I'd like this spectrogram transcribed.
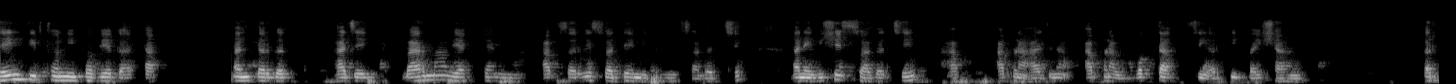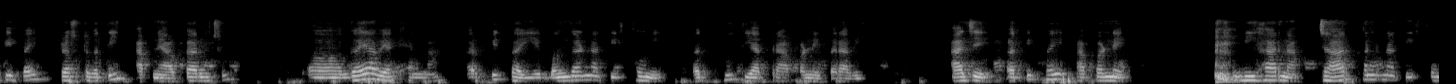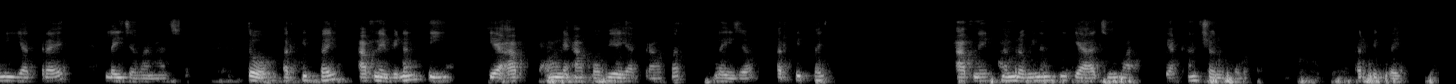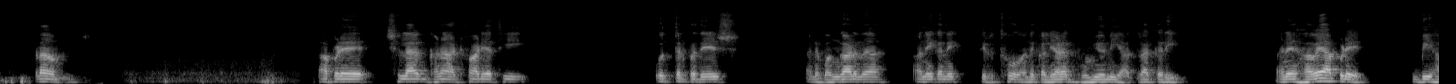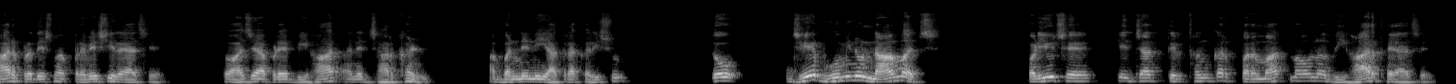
જૈન તીર્થોની ભવ્ય ગાથા અંતર્ગત આજે બારમા વ્યાખ્યાનમાં આપ સર્વે સ્વાધ્યાય મિત્રોનું સ્વાગત છે અને વિશેષ સ્વાગત છે આપણા આજના આપણા વક્તા શ્રી અર્પિતભાઈ શાહનું. અર્પિતભાઈ ટ્રસ્ટ વતી આપને આવકારું છું. ગયા વ્યાખ્યાનમાં અર્પિતભાઈએ બંગાળના તીર્થોની અદ્ભુત યાત્રા આપણને કરાવી. આજે અર્પિતભાઈ આપણને બિહારના ઝારખંડના તીર્થોની યાત્રાએ લઈ જવાના છે. તો અર્પિતભાઈ, આપને વિનંતી કે આપ અમને આ ભવ્ય યાત્રા પર લઈ જાઓ. અર્પિતભાઈ, આપને નમ્ર વિનંતી કે આજનું વ્યાખ્યાન શરૂ કરો. અર્પિતભાઈ. પ્રણામ. આપણે છેલ્લા ઘણા અઠવાડિયાથી ઉત્તર પ્રદેશ અને બંગાળના અનેક અનેક તીર્થો અને કલ્યાણક ભૂમિઓની યાત્રા કરી અને હવે આપણે બિહાર પ્રદેશમાં પ્રવેશી રહ્યા છે. તો આજે આપણે બિહાર અને ઝારખંડ આ બંનેની યાત્રા કરીશું. તો જે ભૂમિનું નામ જ પડ્યું છે કે જ્યાં તીર્થંકર પરમાત્માઓના વિહાર થયા છે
